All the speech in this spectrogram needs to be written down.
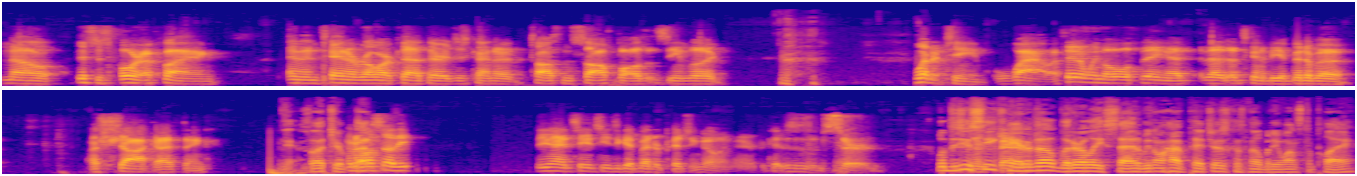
no, this is horrifying. And then Tanner Roark out there just kind of tossing softballs. It seemed like, what a team! Wow, if they don't win the whole thing, that, that, that's going to be a bit of a a shock, I think. Yeah. So that's your. But also, the, the United States needs to get better pitching going there because this is absurd. well, did you it's see. Canada literally said we don't have pitchers because nobody wants to play?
